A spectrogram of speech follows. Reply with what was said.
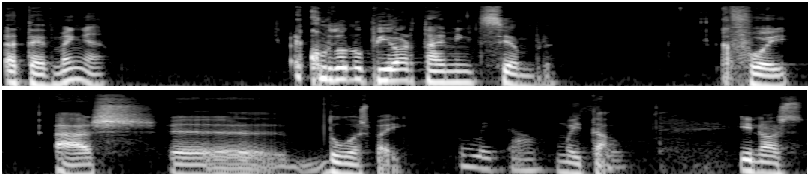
até de manhã. Acordou no pior timing de sempre, que foi às eh, duas aí, Uma e tal. uma e tal. E nós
